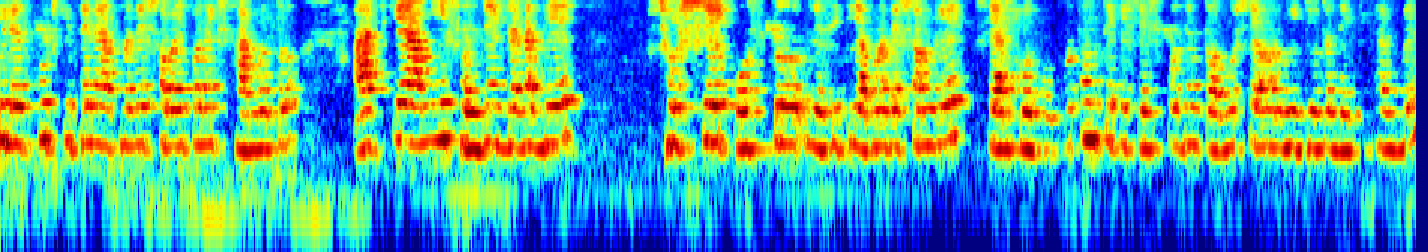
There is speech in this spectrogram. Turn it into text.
ভিলেজ ফুড কিচেনে আপনাদের সবাইকে অনেক স্বাগত। আজকে আমি সজনের ডাটা দিয়ে সর্ষে পোস্ত রেসিপি আপনাদের সঙ্গে শেয়ার করব। প্রথম থেকে শেষ পর্যন্ত অবশ্যই আমার ভিডিওটা দেখতে থাকবেন।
